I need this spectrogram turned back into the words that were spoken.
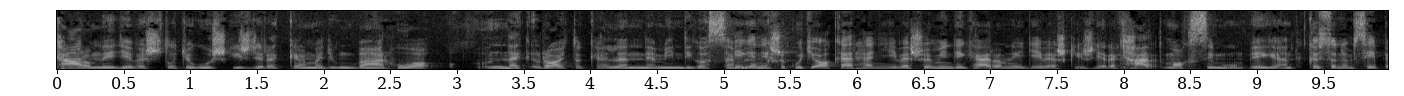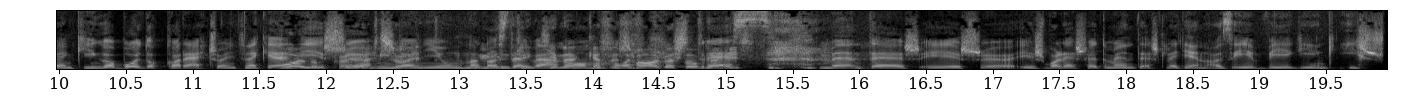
három-négy éves totyogós kisgyerekkel megyünk bárhova, ne, rajta kell lennie mindig a szemünk. Igen, és a kutya akárhány éves, ő mindig három-négy éves kisgyerek. Hát maximum, igen. Köszönöm szépen, Kinga, boldog karácsonyt neked, boldog és karácsony. mindannyiunknak azt kívánom, hogy stresszmentes és, és balesetmentes legyen az év végénk is.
